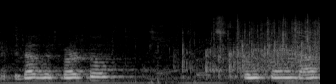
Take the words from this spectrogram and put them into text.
Mr. Douglas Burstall, please stand up.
